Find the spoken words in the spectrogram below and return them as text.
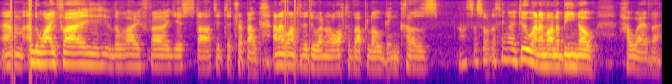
um, and the Wi-Fi, the Wi-Fi just started to trip out, and I wanted to do a lot of uploading because that's the sort of thing I do when I'm on a Beano. However,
